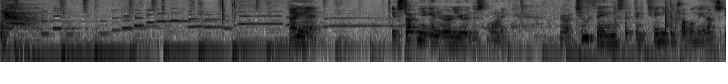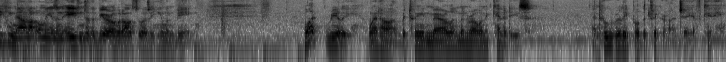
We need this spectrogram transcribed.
Diane, it struck me again earlier this morning. There are two things that continue to trouble me, and I'm speaking now not only as an agent of the Bureau, but also as a human being. What really went on between Marilyn Monroe and the Kennedys? And who really pulled the trigger on JFK?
